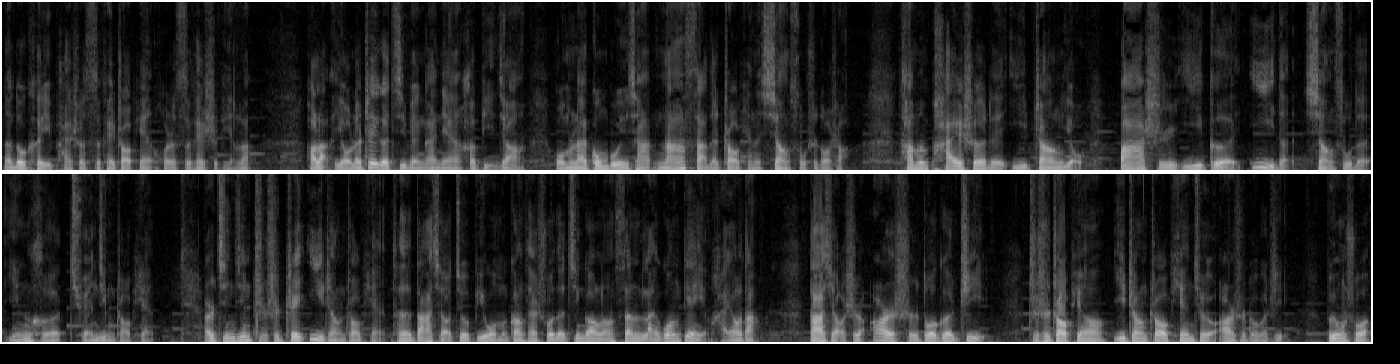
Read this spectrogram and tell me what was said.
那都可以拍摄 4K 照片或者 4K 视频了。好了，有了这个基本概念和比较，我们来公布一下 NASA 的照片的像素是多少。他们拍摄的一张有八十一个亿的像素的银河全景照片。而仅仅只是这一张照片，它的大小就比我们刚才说的《金刚狼三》蓝光电影还要大，大小是二十多个 G，只是照片哦，一张照片就有二十多个 G，不用说，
